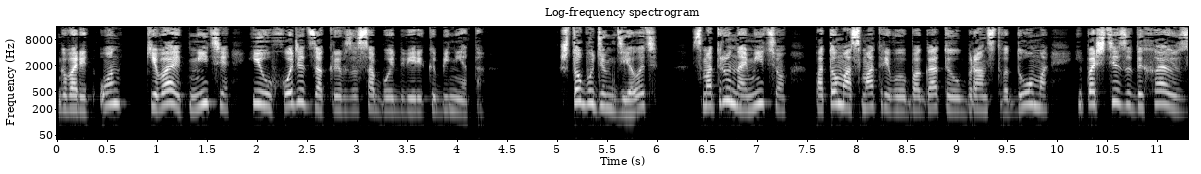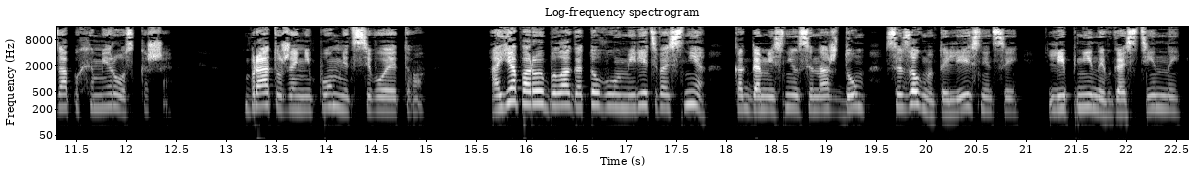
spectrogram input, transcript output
говорит он кивает Мите и уходит, закрыв за собой двери кабинета. «Что будем делать?» Смотрю на Митю, потом осматриваю богатое убранство дома и почти задыхаюсь запахами роскоши. Брат уже не помнит всего этого. А я порой была готова умереть во сне, когда мне снился наш дом с изогнутой лестницей, лепниной в гостиной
